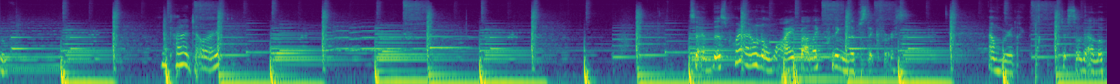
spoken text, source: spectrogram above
Oops. You can kind of tell, right? So at this point, I don't know why, but I like putting lipstick first. I'm weird like that, just so that I look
